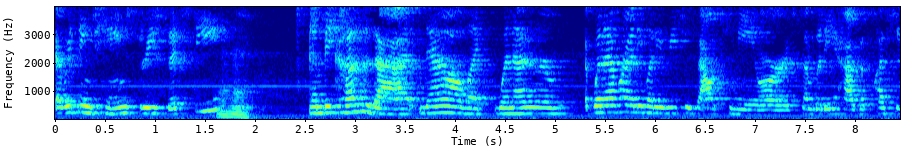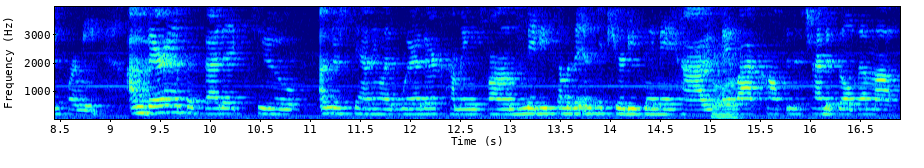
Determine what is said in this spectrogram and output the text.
everything changed 360. Mm-hmm and because of that, now like whenever whenever anybody reaches out to me or if somebody has a question for me, I'm very empathetic to understanding like where they're coming from, maybe some of the insecurities they may have, if they lack confidence, trying to build them up.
